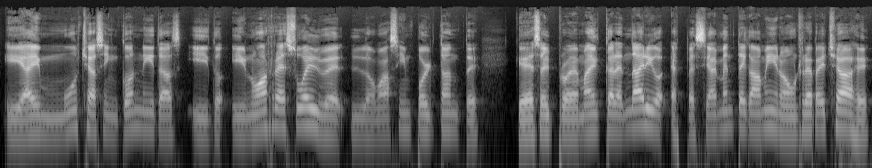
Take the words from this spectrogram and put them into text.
y hay muchas incógnitas y, y no resuelve lo más importante que es el problema del calendario, especialmente camino a un repechaje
